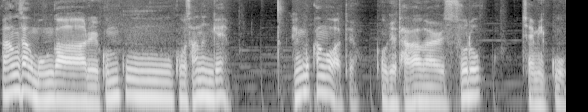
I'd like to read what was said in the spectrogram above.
항상 뭔가를 꿈꾸고 사는 게 행복한 것 같아요. 거기에 다가갈수록 재밌고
